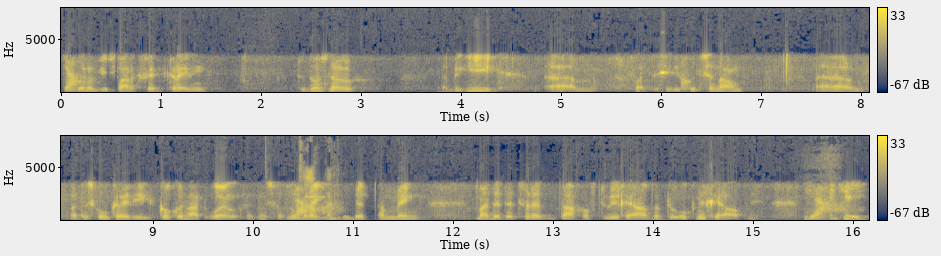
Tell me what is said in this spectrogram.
ja. Kon ook nie varkvet kry nie. Toe het ons nou 'n bietjie ehm um, wat is hierdie goed se naam? Ehm um, wat is konkreet die coconut oil het ons Ja. gebruik en dit gemeng. Maar dit het vir 'n dag of twee gehelp, het ook nie gehelp nie. Ja. Weet jy,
